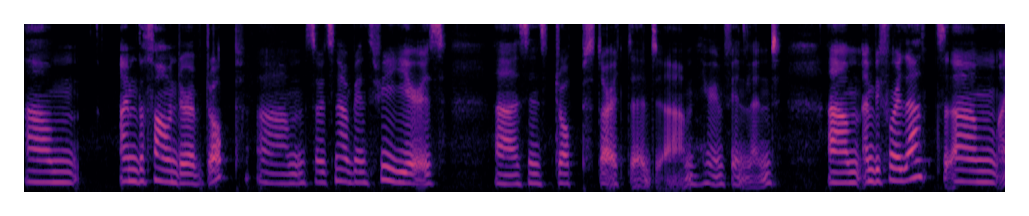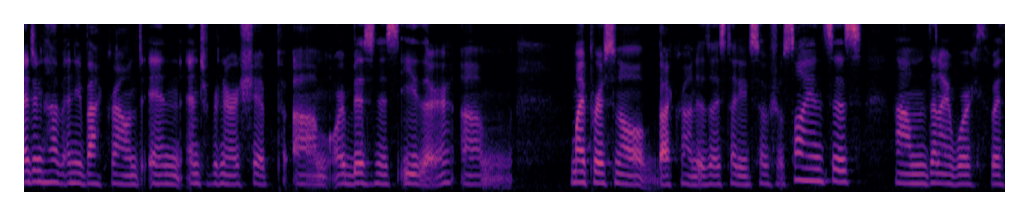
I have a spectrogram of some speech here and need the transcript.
Um, I'm the founder of DROPP. Um, so it's now been three years uh, since DROPP started um, here in Finland. Um, and before that, um, I didn't have any background in entrepreneurship um, or business either. my personal background is I studied social sciences, then I worked with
